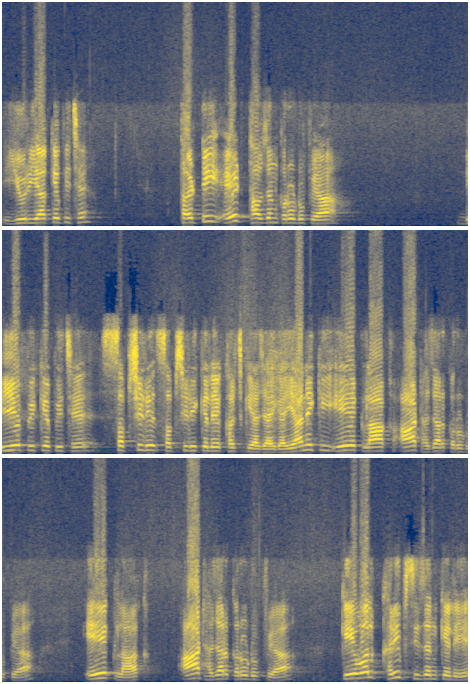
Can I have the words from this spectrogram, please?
यूरिया के पीछे थर्टी एट थाउज़ेंड करोड़ रुपया डीएपी के पीछे सब्सिडी सब्सिडी के लिए खर्च किया जाएगा। यानी कि एक लाख आठ हज़ार करोड़ रुपया, एक लाख आठ हज़ार करोड़ रुपया केवल खरीफ सीज़न के लिए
